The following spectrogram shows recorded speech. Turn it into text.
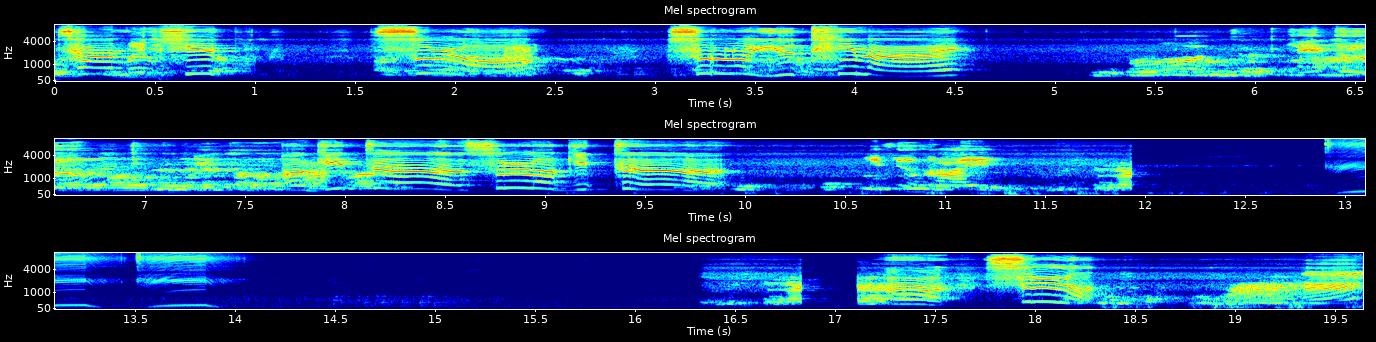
찬키 술러. 술러 유티나이. 기트. 어 기트. 술러 기트. 기트 가이. 어 술러. 아?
